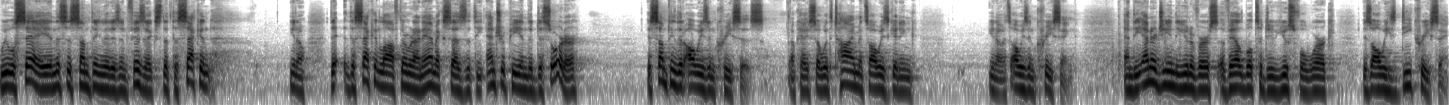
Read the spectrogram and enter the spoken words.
we will say, and this is something that is in physics, that the second, you know, the, the second law of thermodynamics says that the entropy in the disorder is something that always increases. Okay, so with time, it's always getting, you know, it's always increasing. And the energy in the universe available to do useful work is always decreasing.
